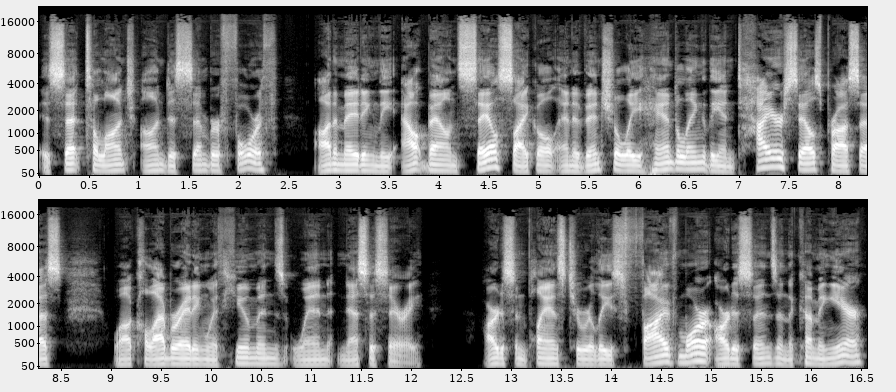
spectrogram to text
is set to launch on December 4th, automating the outbound sales cycle and eventually handling the entire sales process while collaborating with humans when necessary. Artisan plans to release five more artisans in the coming year.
